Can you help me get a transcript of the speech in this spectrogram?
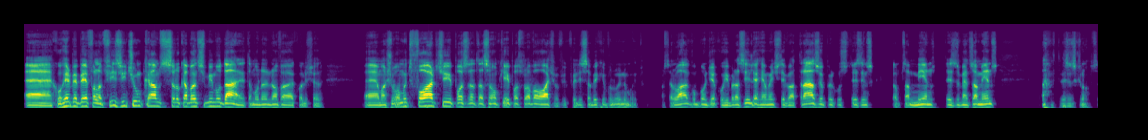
É, Correr Bebê fala: fiz 21 km de Sorocaba antes de me mudar, né? Tá morando em Nova York, Alexandre. É, uma chuva muito forte, pós-hidratação ok, pós-prova ótima. Fico feliz de saber que evoluindo muito. Marcelo Água, bom dia, corri Brasília. Realmente teve atraso, eu percurso 300 km a menos, 300 metros a menos 300 quilômetros.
